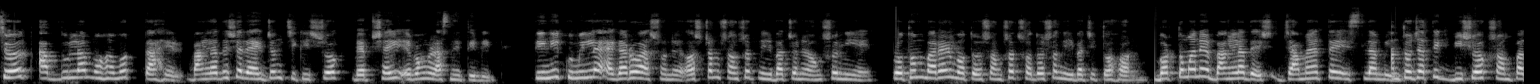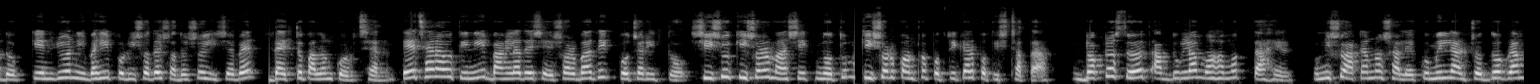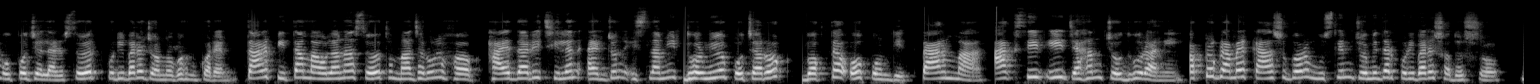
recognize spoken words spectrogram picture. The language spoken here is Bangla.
সৈয়দ আবদুল্লাহ মোহাম্মদ তাহের বাংলাদেশের একজন চিকিৎসক, ব্যবসায়ী এবং রাজনীতিবিদ। তিনি কুমিল্লা এগারো আসনে অষ্টম সংসদ নির্বাচনে অংশ নিয়ে প্রথমবারের মতো সংসদ সদস্য নির্বাচিত হন। বর্তমানে বাংলাদেশ জামায়াতে ইসলামী আন্তর্জাতিক বিষয়ক সম্পাদক কেন্দ্রীয় নির্বাহী পরিষদের সদস্য হিসেবে দায়িত্ব পালন করছেন। এছাড়াও তিনি বাংলাদেশে সর্বাধিক প্রচারিত শিশু কিশোর মাসিক নতুন কিশোর কণ্ঠ পত্রিকার প্রতিষ্ঠাতা। ডক্টর সৈয়দ আবদুল্লাহ মোহাম্মদ তাহের উনিশশো আটান্ন সালে কুমিল্লার চোদ্দগ্রাম উপজেলার সৈয়দ পরিবারে জন্মগ্রহণ করেন। তার পিতা মাওলানা সৈয়দ মাজারুল হক হায়দারি ছিলেন একজন ইসলামী ধর্মীয় প্রচারক, বক্তা ও পণ্ডিত। তার মা আকসির ই জাহান চৌধুরানী, চট্টগ্রামের কাশগড় মুসলিম জমিদার পরিবারের সদস্য।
